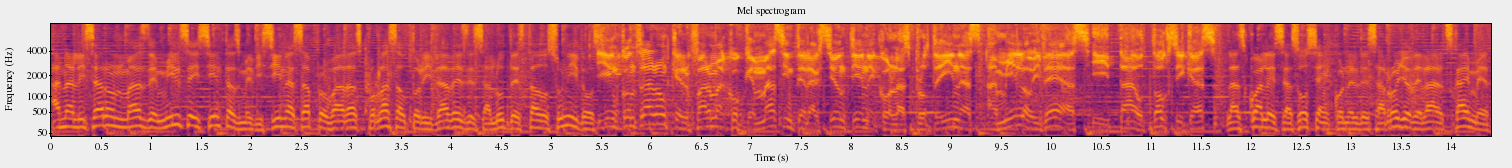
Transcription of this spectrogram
analizaron más de 1.600 medicinas aprobadas por las autoridades de salud de Estados Unidos y encontraron que el fármaco que más interacción tiene con las proteínas amiloideas y tau tóxicas, las cuales se asocian con el desarrollo del Alzheimer,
